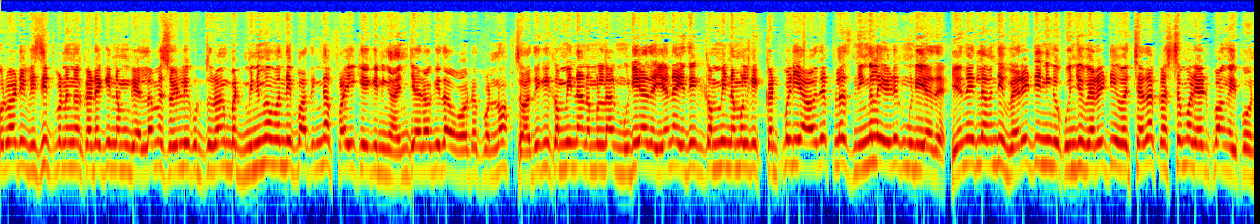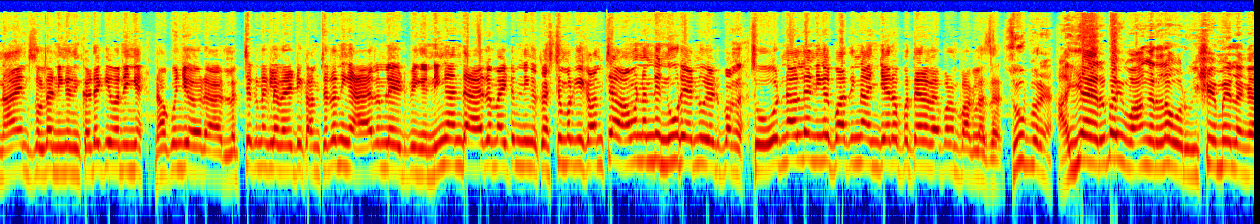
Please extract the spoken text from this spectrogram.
ஒரு வாட்டி விசிட் பண்ணுங்க கடைக்கு நமக்கு எல்லாமே சொல்லி கொடுத்துருவாங்க. பட் மினிமம் வந்து பாத்தீங்கன்னா ஃபைவ் கேக்கு நீங்க அஞ்சாயிரம் ரூபாய்க்கு தான் ஆர்டர் பண்ணணும். சோ அதுக்கு கம்மி நான் நம்மளால முடியாது. ஏன்னா இதுக்கு கம்மி நம்மளுக்கு கட்படி ஆகுது. பிளஸ் நீங்களே எடுக்க முடியாது. ஏன்னா இதுல வந்து வெரைட்டி நீங்க கொஞ்சம் வெரைட்டி வச்சாதான் கஸ்டமர் எடுப்பாங்க. இப்போ நான் என்ன சொல்றேன் நீங்க கடைக்கு வரீங்க நான் கொஞ்சம் லட்சக்கணக்கில் வெரைட்டி காமிச்சா நீங்க ஆயிரம்ல எடுப்பீங்க. நீங்க அந்த ஆயிரம் ஐட்டம் நீங்க கஸ்டமருக்கு காமிச்சா அவன் வந்து நூறு இரநூறு எடுப்பாங்க. சோ ஒரு நாள்ல நீங்க பாத்தீங்கன்னா அஞ்சாயிரம் பத்தாயிரம் வியாபாரம் பார்க்கலாம் சார். சூப்பருங்க. ஐயாயிரம் ரூபாய்க்கு வாங்குறதுலாம் ஒரு விஷயமே இல்லைங்க.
